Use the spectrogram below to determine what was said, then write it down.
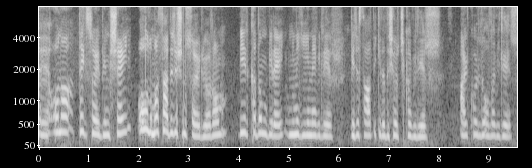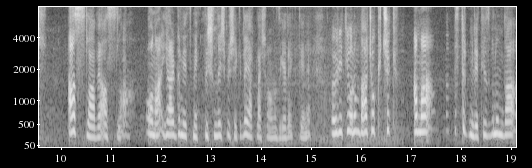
Ee, ona tek söylediğim şey, oğluma sadece şunu söylüyorum. Bir kadın birey mini giyinebilir, gece saat 2'de dışarı çıkabilir, alkollü olabilir. Asla ve asla ona yardım etmek dışında hiçbir şekilde yaklaşmamamız gerektiğini öğretiyorum. Daha çok küçük ama biz Türk milletiyiz. Bunun da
